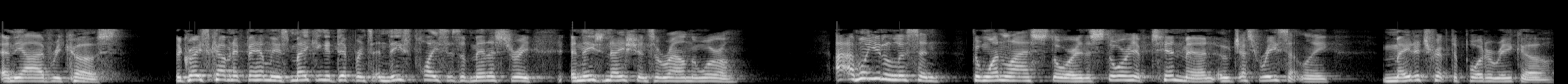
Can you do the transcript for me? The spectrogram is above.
and the Ivory Coast. The Grace Covenant family is making a difference in these places of ministry in these nations around the world. I want you to listen to one last story the story of 10 men who just recently made a trip to Puerto Rico.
